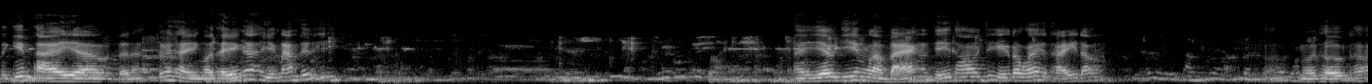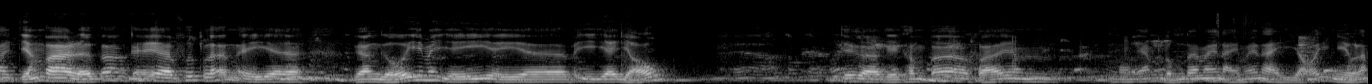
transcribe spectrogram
Thì kiếm thầy cái thầy ngồi thiền á Việt Nam thiếu gì thầy gieo duyên là bạn anh chị thôi, chứ việc đâu phải thầy đâu. Người thường thôi, chẳng qua được có cái ờ, phước lớn thì ờ, gần gũi với mấy vị, thì ờ, mấy vị dạy dỗ. Chứ là kiệt không có phải không dám đụng tới mấy này, mấy thầy giỏi nhiều lắm.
